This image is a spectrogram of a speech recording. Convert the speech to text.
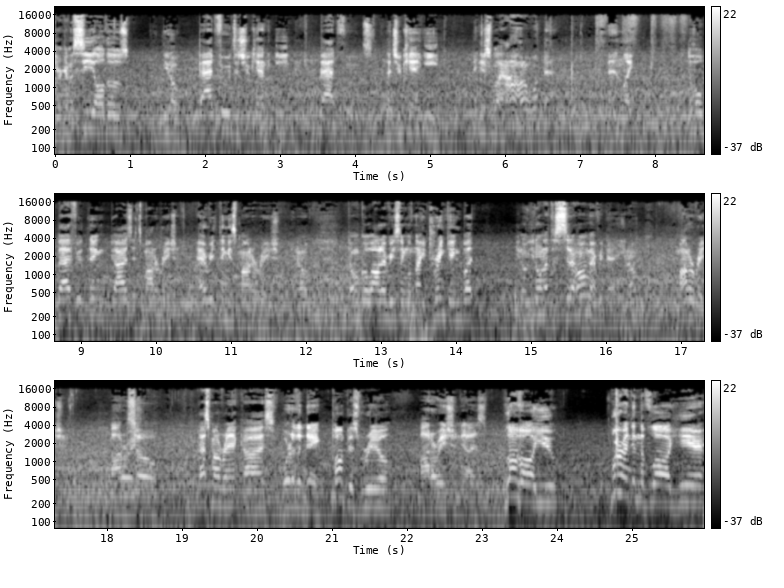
you're going to see all those, you know, bad foods that you can't eat, bad foods that you can't eat, and you're just like, I don't want that. And like the whole bad food thing, guys, it's moderation. Everything is moderation, you know? Don't go out every single night drinking, but, you know, you don't have to sit at home every day, you know? Moderation. Moderation. So, that's my rant, guys. Word of the day. Pump is real. Moderation, guys. Love all you. We're ending the vlog here.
